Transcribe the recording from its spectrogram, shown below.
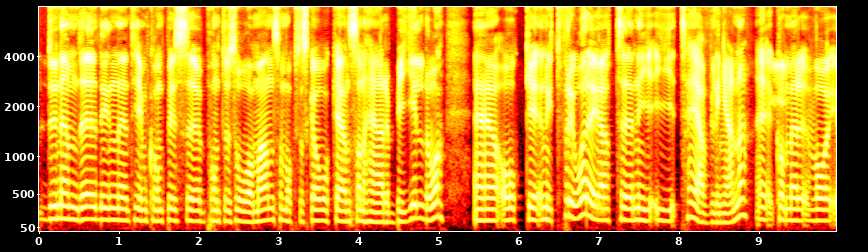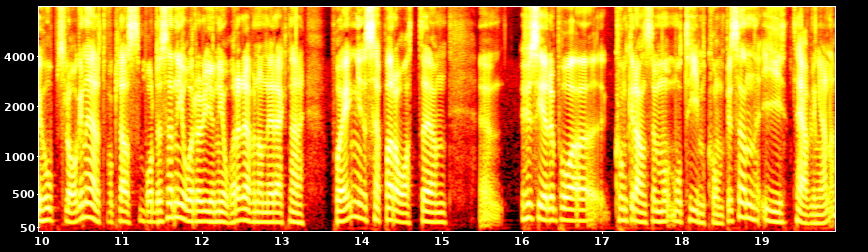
du nämnde din teamkompis eh, Pontus Åman som också ska åka en sån här bil då. Eh, och nytt för i år är att ni i tävlingarna kommer vara ihopslagen i R2-klass, både seniorer och juniorer, även om ni räknar poäng separat. Hur ser du på konkurrensen mot teamkompisen i tävlingarna?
